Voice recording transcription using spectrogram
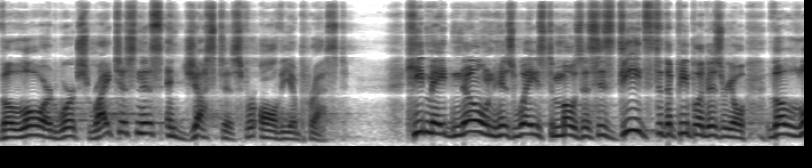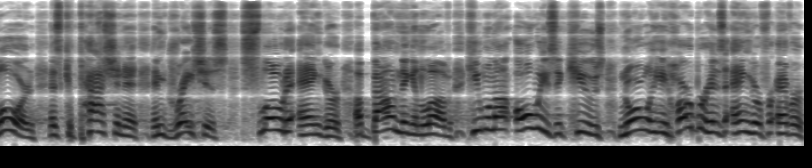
The Lord works righteousness and justice for all the oppressed. He made known his ways to Moses, his deeds to the people of Israel. The Lord is compassionate and gracious, slow to anger, abounding in love. He will not always accuse, nor will he harbor his anger forever.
